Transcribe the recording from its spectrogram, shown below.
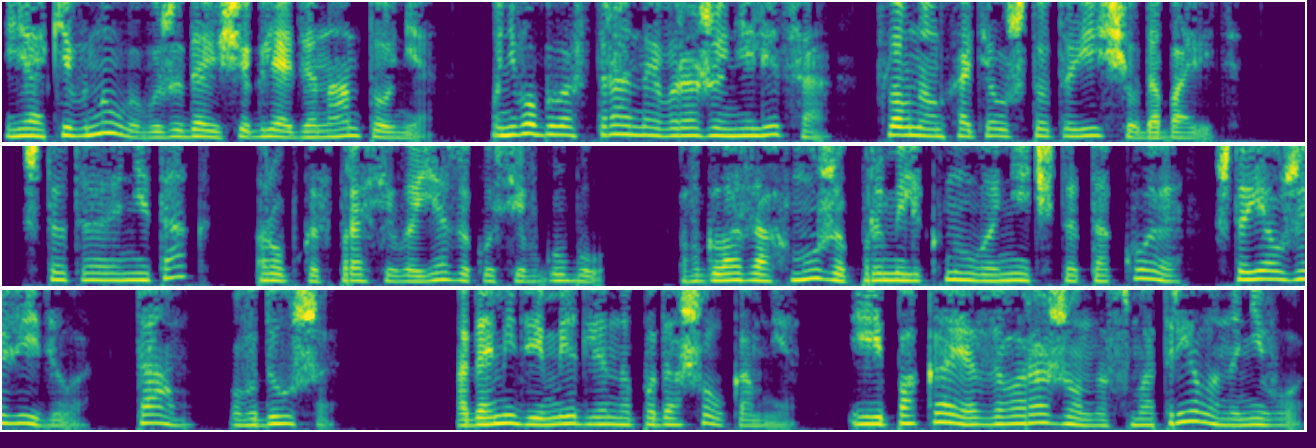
Я кивнула, выжидающе глядя на Антония. У него было странное выражение лица, словно он хотел что-то еще добавить. «Что-то не так?» — робко спросила я, закусив губу. В глазах мужа промелькнуло нечто такое, что я уже видела, там, в душе. Адамиди медленно подошел ко мне, и пока я завороженно смотрела на него,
